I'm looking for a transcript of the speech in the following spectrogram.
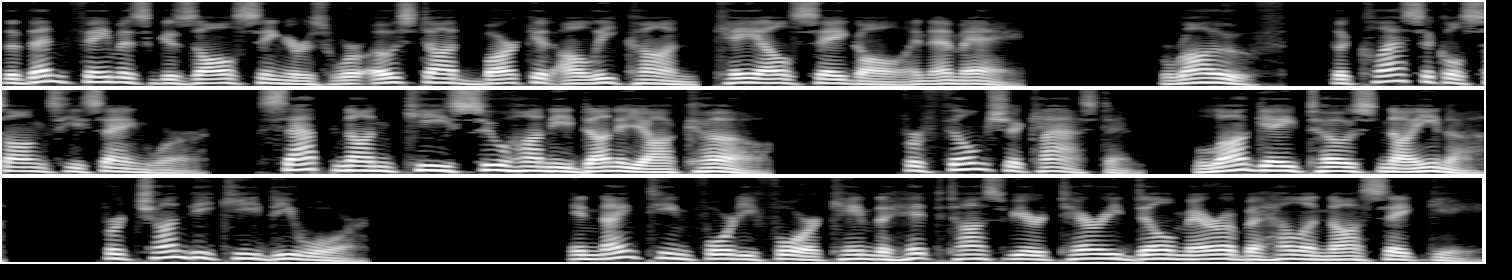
The then famous ghazal singers were Ustad Barkat Ali Khan, K. L. Sehgal and M. A. Rauf. The classical songs he sang were Sapnan ki Suhani Duniya ko for film Shikast and Lage Tos Naina for Chandi ki Diwar. In 1944 came the hit Tasveer Teri Dil Mera Bahela Na Saikgi.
